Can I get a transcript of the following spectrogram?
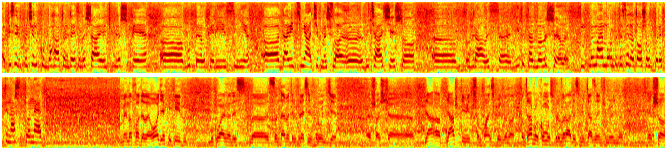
е, після відпочинку багато людей залишають пляшки, е, бутилки різні. Е, Навіть м'ячик знайшла дитячий, що гралися. Діти там залишили. Ми маємо робити все для того, щоб зберегти нашу планету. Ми знаходили одяг, який тут буквально десь е, сантиметрів 30 в ґрунті. Е, Що ще? Пля, пляшки від шампанського від вина. Ну, треба комусь прибирати сміття за іншими людьми, якщо,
